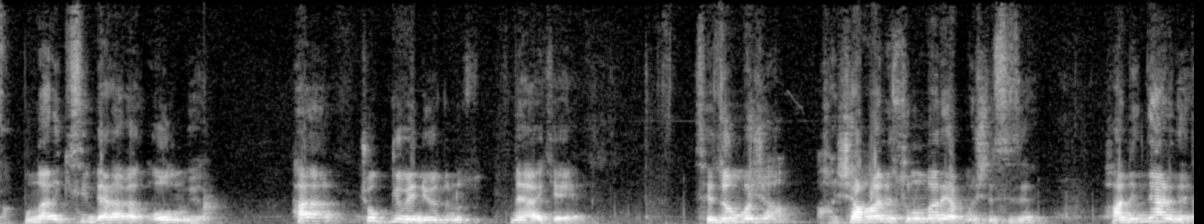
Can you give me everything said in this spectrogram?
Bak bunlar ikisi beraber olmuyor. Ha çok güveniyordunuz MHK'ye. Sezon başı şahane sunumlar yapmıştı size. Hani nerede?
